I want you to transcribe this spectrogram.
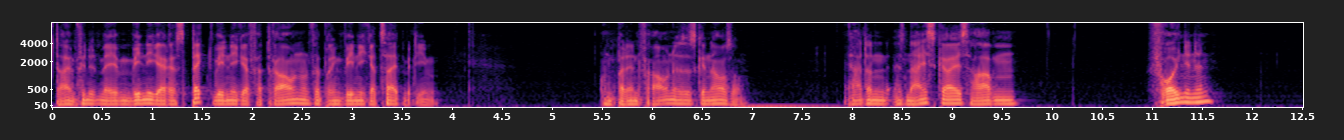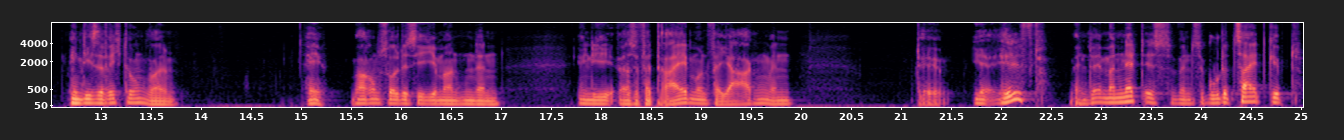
da empfindet man eben weniger Respekt, weniger Vertrauen und verbringt weniger Zeit mit ihm. Und bei den Frauen ist es genauso. Ja, dann Nice Guys haben Freundinnen in diese Richtung, weil, hey, warum sollte sie jemanden denn in die, also vertreiben und verjagen, wenn der ihr hilft, wenn der immer nett ist, wenn es eine gute Zeit gibt,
